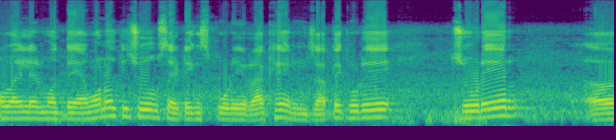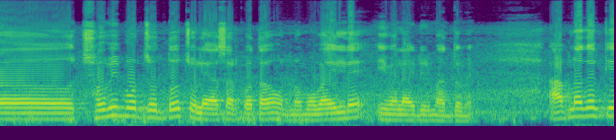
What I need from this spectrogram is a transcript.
মোবাইলের মধ্যে এমনও কিছু সেটিংস করে রাখেন যাতে করে চোরের ছবি পর্যন্ত চলে আসার কথা অন্য মোবাইলে ইমেল আইডির মাধ্যমে। আপনাদেরকে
